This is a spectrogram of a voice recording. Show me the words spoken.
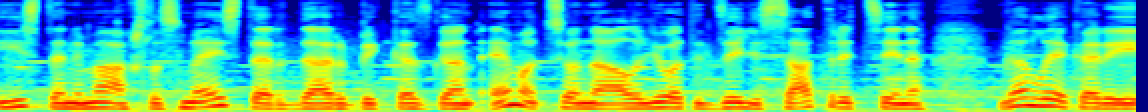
īsteni mākslas meistara darbi, kas gan emocionāli ļoti dziļi satricina, gan liek arī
